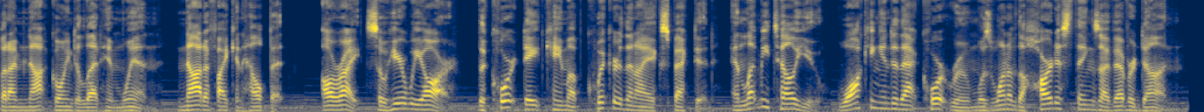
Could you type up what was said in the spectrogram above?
but I'm not going to let him win. Not if I can help it. Alright, so here we are. The court date came up quicker than I expected, and let me tell you, walking into that courtroom was one of the hardest things I've ever done.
